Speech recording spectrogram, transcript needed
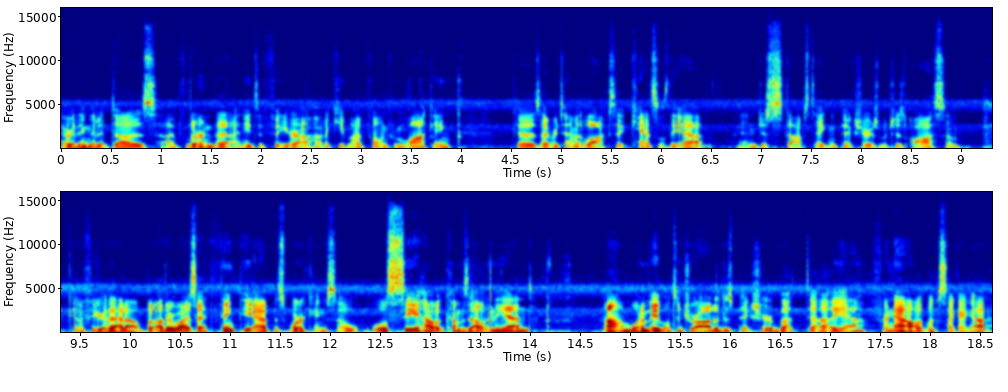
everything that it does. I've learned that I need to figure out how to keep my phone from locking because every time it locks, it cancels the app and just stops taking pictures, which is awesome. Got to figure that out. But otherwise, I think the app is working. So we'll see how it comes out in the end, um, what I'm able to draw out of this picture. But uh, yeah, for now, it looks like I got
